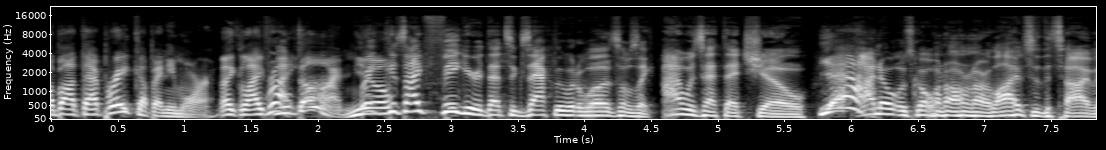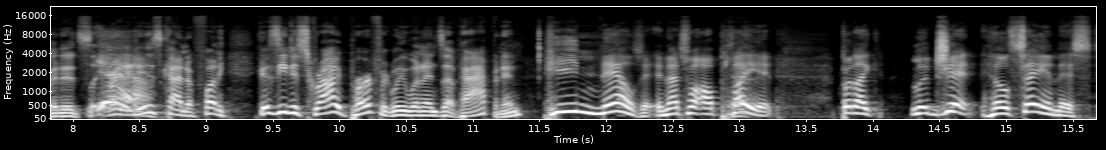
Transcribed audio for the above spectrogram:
about that breakup anymore. Like life moved on. You right, because I figured that's exactly what it was. I was like, I was at that show. Yeah. I know what was going on in our lives at the time, and it's like, right, it is kind of funny because he described perfectly what ends up happening. He nails it, and that's why I'll play it. But like legit, he'll say in this,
